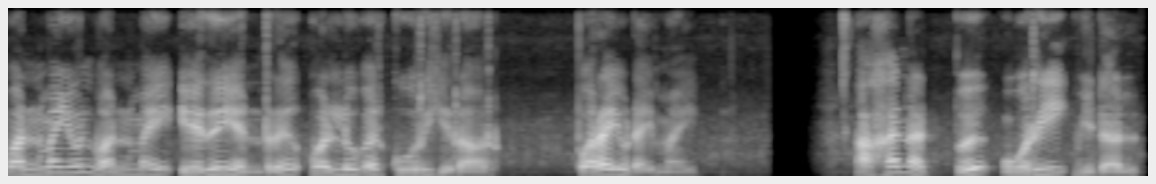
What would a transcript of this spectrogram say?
வன்மையுள் வன்மை எது என்று வள்ளுவர் கூறுகிறார்? பொறையுடைமை. அகநட்பு ஒரி விடல்.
